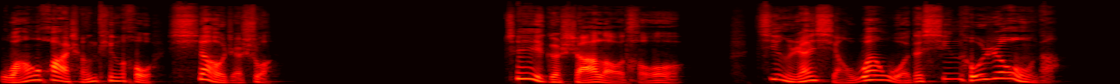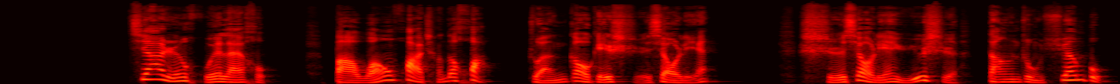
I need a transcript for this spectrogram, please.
王化成听后笑着说：“这个傻老头，竟然想剜我的心头肉呢。”家人回来后，把王化成的话转告给史孝廉。史孝廉于是当众宣布：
